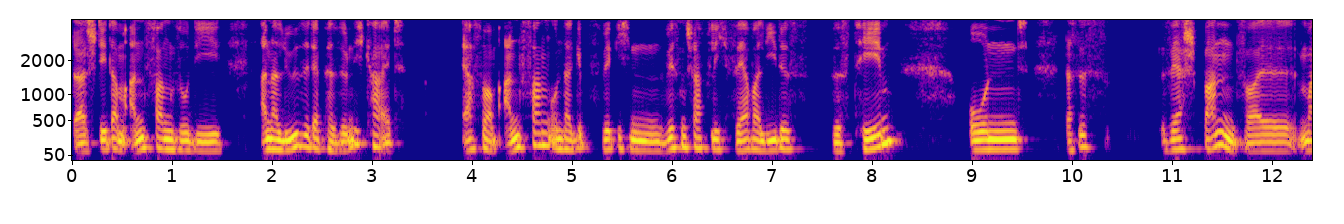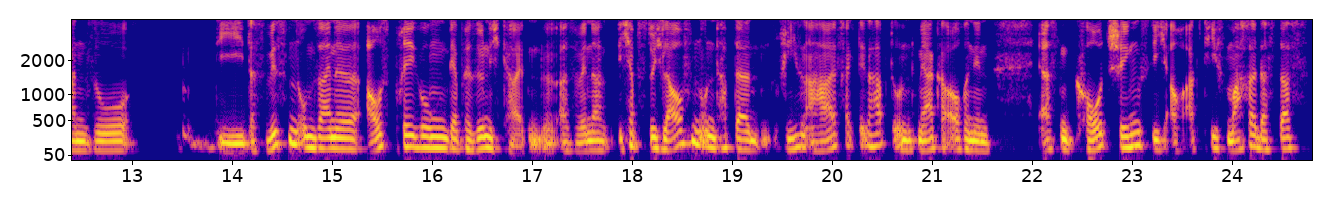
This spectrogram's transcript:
da steht am Anfang so die Analyse der Persönlichkeit. Erstmal am Anfang und da gibt es wirklich ein wissenschaftlich sehr valides System. Und das ist sehr spannend, weil man so die, das Wissen um seine Ausprägung der Persönlichkeiten. Also wenn da, ich habe es durchlaufen und habe da riesen Aha-Effekte gehabt und merke auch in den ersten Coachings, die ich auch aktiv mache, dass das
